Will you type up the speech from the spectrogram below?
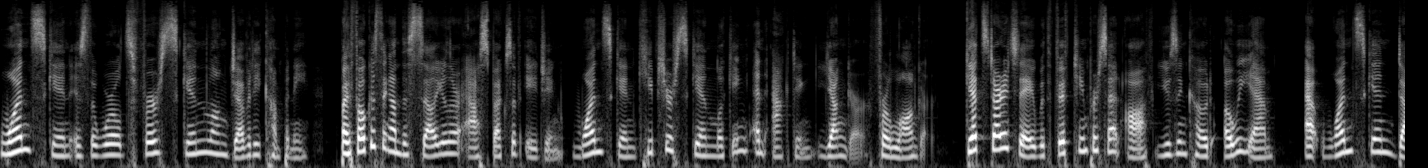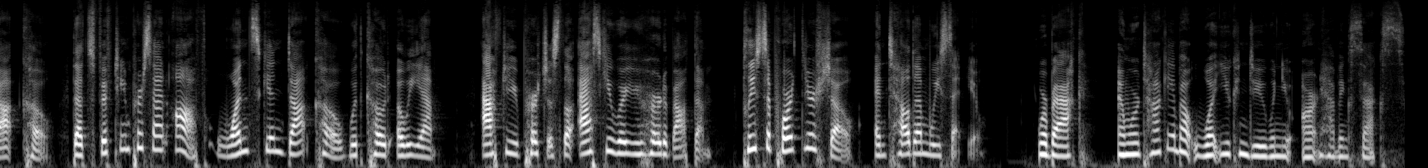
OneSkin is the world's first skin longevity company. By focusing on the cellular aspects of aging, OneSkin keeps your skin looking and acting younger for longer. Get started today with 15% off using code OEM at oneskin.co. That's 15% off oneskin.co with code OEM. After you purchase, they'll ask you where you heard about them. Please support your show and tell them we sent you. We're back, and we're talking about what you can do when you aren't having sex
